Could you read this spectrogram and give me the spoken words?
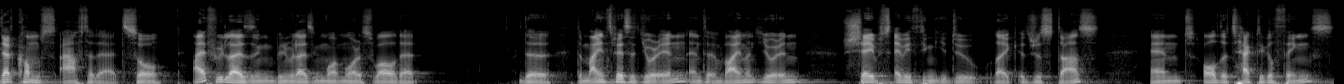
that comes after that. So I've realizing been realizing more and more as well that the the mind space that you're in and the environment you're in shapes everything you do. Like it just does. And all the tactical things,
